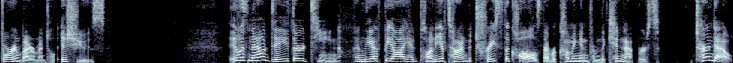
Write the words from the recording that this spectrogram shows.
for environmental issues. It was now day 13, and the FBI had plenty of time to trace the calls that were coming in from the kidnappers. Turned out,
